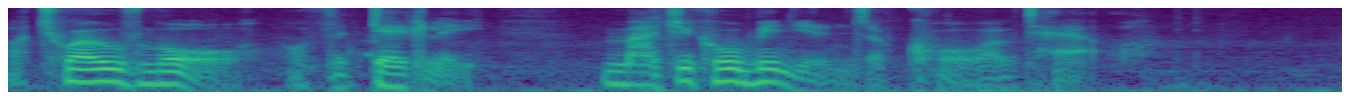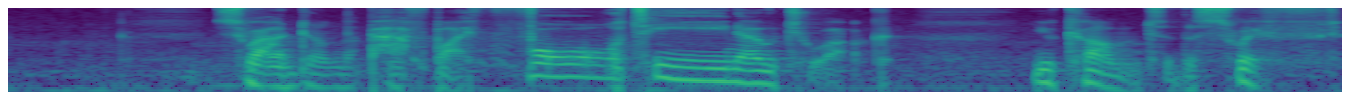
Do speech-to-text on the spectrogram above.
are twelve more of the deadly, magical minions of Corotel. Surrounded on the path by fourteen Otuok, you come to the swift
